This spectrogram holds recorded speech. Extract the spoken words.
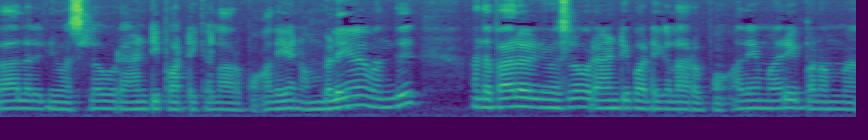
பேரலல் யூனிவர்ஸில் ஒரு ஆன்டி பார்ட்டிக்கலாக இருப்போம். அதே நம்மளே வந்து அந்த பேரல் யூனிவர்ஸில் ஒரு ஆன்டி பார்ட்டிகளாக இருப்போம். அதே மாதிரி இப்போ நம்ம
